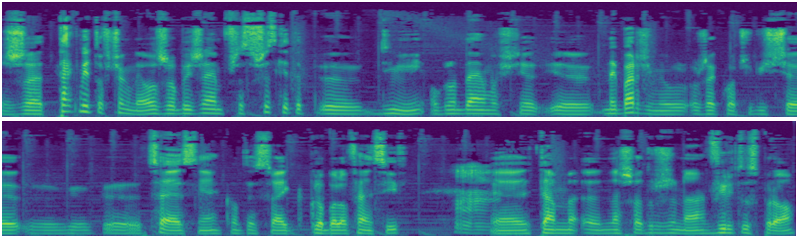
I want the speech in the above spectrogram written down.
że tak mnie to wciągnęło, że obejrzałem przez wszystkie te y, dni, oglądałem właśnie, y, najbardziej mnie urzekło oczywiście y, CS, nie? Counter-Strike Global Offensive. Mhm. E, tam e, nasza drużyna, Virtus Pro.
